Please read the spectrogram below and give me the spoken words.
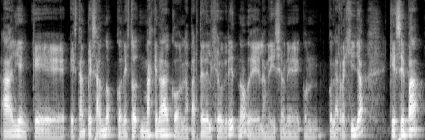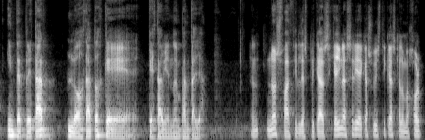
a alguien que está empezando con esto, más que nada con la parte del geogrid, ¿no? De la medición eh, con, la rejilla, que sepa interpretar los datos que, que está viendo en pantalla? No es fácil de explicar. Sí que hay una serie de casuísticas que a lo mejor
